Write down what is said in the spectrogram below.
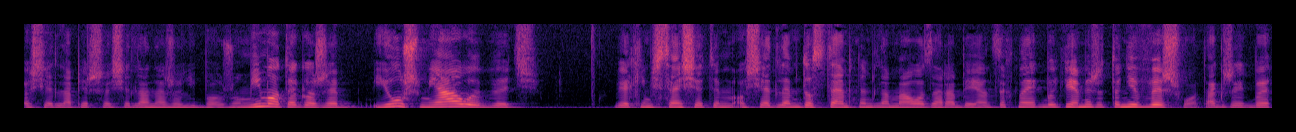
osiedla, pierwsze osiedla na Żoliborzu, mimo tego, że już miały być w jakimś sensie tym osiedlem dostępnym dla mało zarabiających, no jakby wiemy, że to nie wyszło, tak, że jakby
